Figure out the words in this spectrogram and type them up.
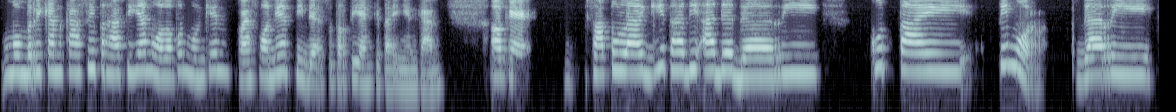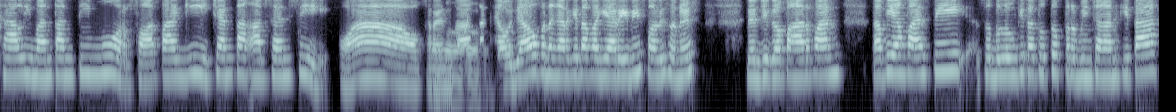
memberikan kasih perhatian walaupun mungkin responnya tidak seperti yang kita inginkan. Oke, okay. satu lagi tadi ada dari Kutai Timur dari Kalimantan Timur. Selamat pagi, centang absensi. Wow, keren banget. Jauh-jauh pendengar kita pagi hari ini, small listeners, dan juga Pak Arfan. Tapi yang pasti, sebelum kita tutup perbincangan kita,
